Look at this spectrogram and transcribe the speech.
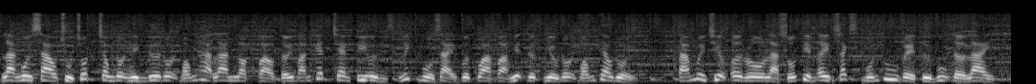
là ngôi sao chủ chốt trong đội hình đưa đội bóng Hà Lan lọt vào tới bán kết Champions League mùa giải vừa qua và hiện được nhiều đội bóng theo đuổi. 80 triệu euro là số tiền Ajax muốn thu về từ vụ The Line.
